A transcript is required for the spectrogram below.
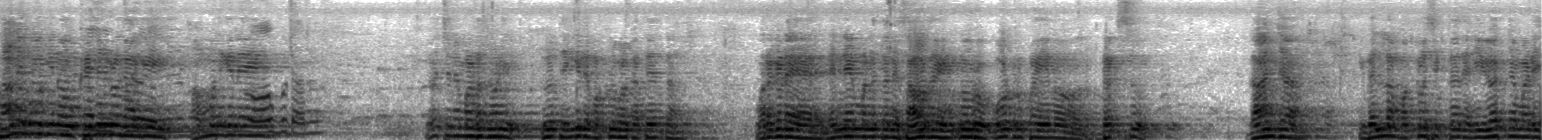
ಶಾಲೆಗೆ ಹೋಗಿ ನಾವು ಕ್ರಿಮಿನಲ್ಗಳಿಗಾಗಿ ಅಮ್ಮನಿಗೆನೆ ಯೋಚನೆ ಮಾಡೋದು ನೋಡಿ ಇವತ್ತು ಹೆಂಗಿದೆ ಮಕ್ಕಳುಗಳ ಕತೆ ಅಂತ. ಹೊರಗಡೆ ನಿನ್ನೆ ಮನೆ ತಾನೆ ಸಾವಿರದ ಎಂಟುನೂರು ಕೋಟಿ ರೂಪಾಯಿ ಏನೋ ಡ್ರಗ್ಸ್ ಗಾಂಜಾ, ಇವೆಲ್ಲ ಮಕ್ಕಳು ಸಿಗ್ತಾ ಇದೆ ನೀವು ಯೋಚನೆ ಮಾಡಿ,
